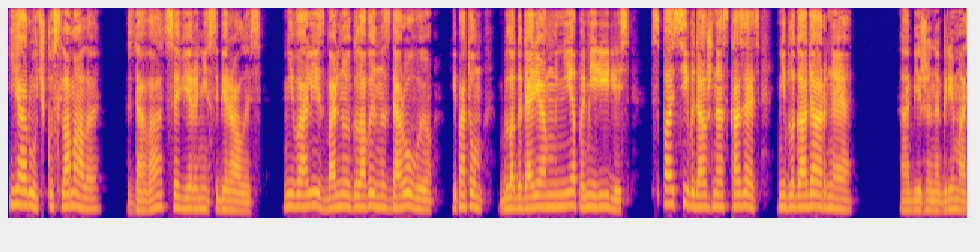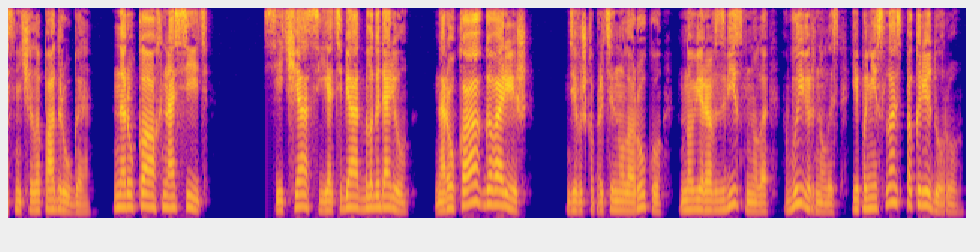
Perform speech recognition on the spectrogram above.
я ручку сломала». Сдаваться Вера не собиралась. «Не вали с больной головы на здоровую, и потом, благодаря мне помирились. Спасибо должна сказать, неблагодарная». Обиженно гримасничала подруга. «На руках носить». «Сейчас я тебя отблагодарю. На руках, говоришь?» Девушка протянула руку, но Вера взвизгнула, вывернулась и понеслась по коридору.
